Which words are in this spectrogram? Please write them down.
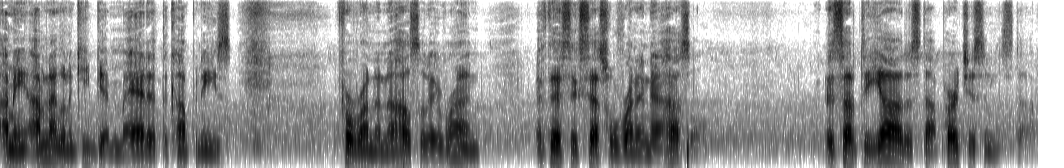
I mean, I'm not going to keep getting mad at the companies for running the hustle they run if they're successful running their hustle. It's up to y'all to stop purchasing the stuff.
